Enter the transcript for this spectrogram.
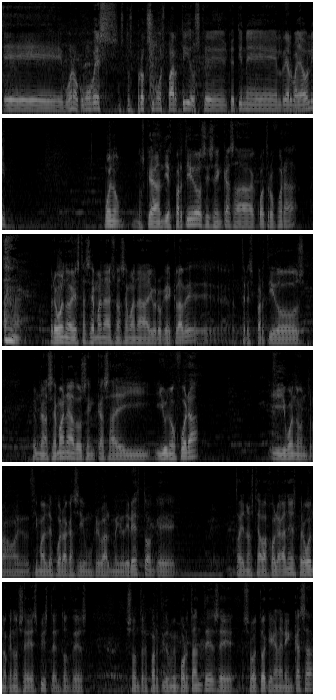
Eh, bueno, ¿cómo ves estos próximos partidos que, que tiene el Real Valladolid? Bueno, nos quedan 10 partidos, 6 en casa, 4 fuera. Pero bueno, esta semana es una semana yo creo que clave. eh, Tres partidos en una semana, dos en casa y, y uno fuera. Y bueno, encima el de fuera casi un rival medio directo, aunque todavía no esté abajo Leganés, pero bueno, que no se despiste. Entonces son tres partidos muy importantes, eh, sobre todo hay que ganar en casa.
